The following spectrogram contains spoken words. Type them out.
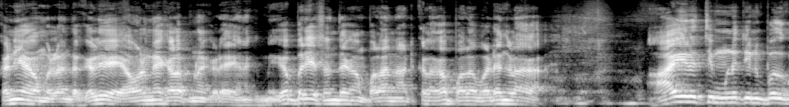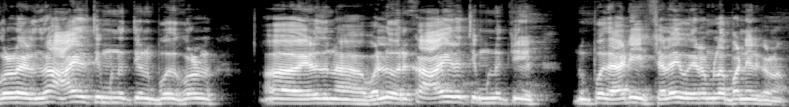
கன்னியாகுமரியில் அந்த கல்வியை அவனுமே கலப்புனா கிடையாது. எனக்கு மிகப்பெரிய சந்தேகம். பல நாட்களாக பல வருடங்களாக ஆயிரத்தி முந்நூற்றி முப்பது குரல் எழுதுனா ஆயிரத்தி முந்நூற்றி முப்பது குரல் எழுதின வள்ளுவருக்கு ஆயிரத்தி முந்நூற்றி முப்பது அடி சிலை உயரம்லாம் பண்ணியிருக்கணும்.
